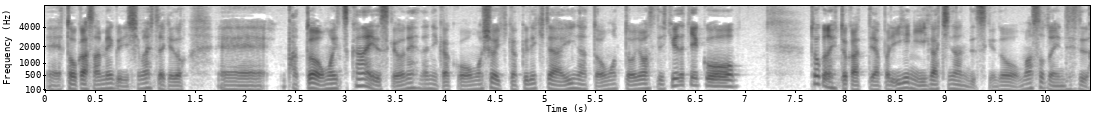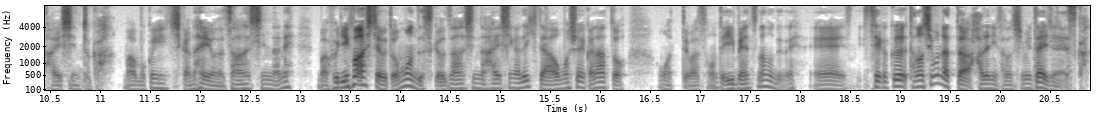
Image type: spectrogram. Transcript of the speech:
えー、10日巡りしましたけど、えー、パッとは思いつかないですけどね、何かこう面白い企画できたらいいなと思っております。できるだけこう、トークの日とかってやっぱり家にいがちなんですけど、まあ、外に出てる配信とか、まあ、僕にしかないような斬新なね、まあ、振り回しちゃうと思うんですけど、斬新な配信ができたら面白いかなと思ってます。本当イベントなのでね、えー、せっかく楽しむんだったら派手に楽しみたいじゃないですか。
